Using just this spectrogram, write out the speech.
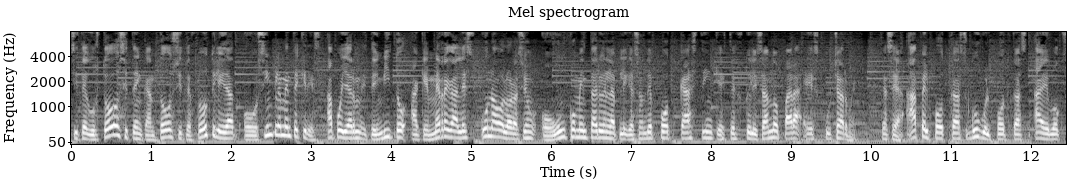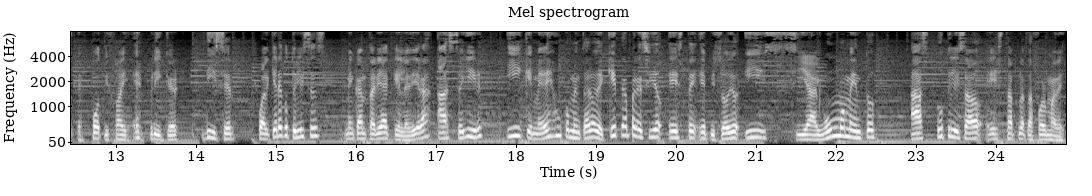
Si te gustó, si te encantó, si te fue de utilidad o simplemente quieres apoyarme, te invito a que me regales una valoración o un comentario en la aplicación de podcasting que estés utilizando para escucharme, ya sea Apple Podcast, Google Podcast, iBox, Spotify, Spreaker, Deezer, cualquiera que utilices, me encantaría que le dieras a seguir y que me dejes un comentario de qué te ha parecido este episodio y si algún momento has utilizado esta plataforma de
